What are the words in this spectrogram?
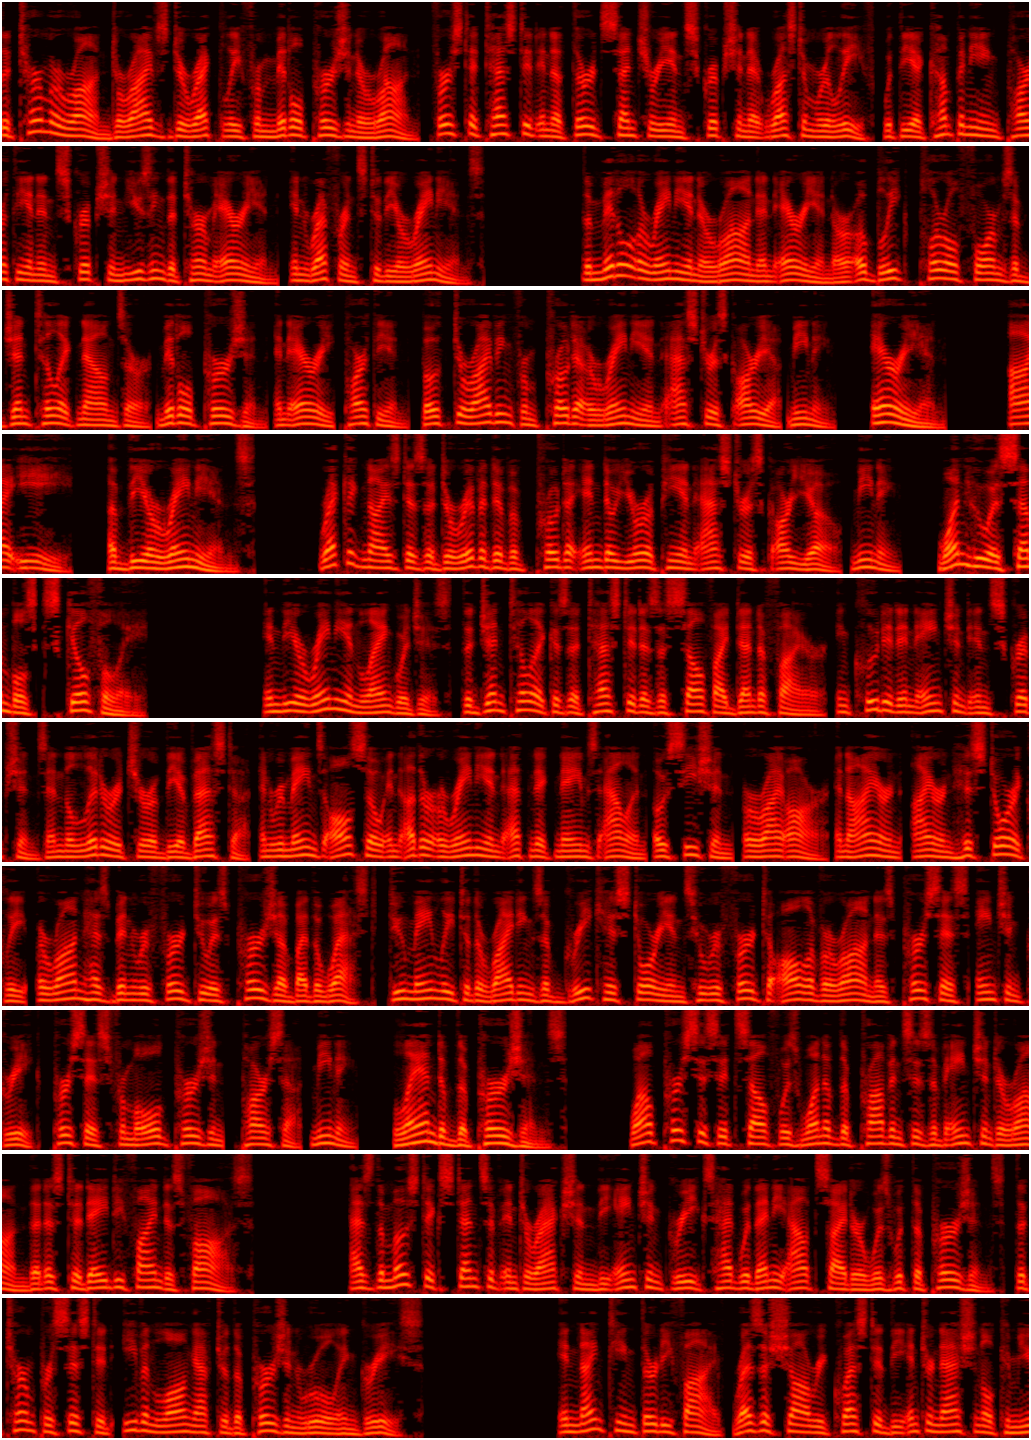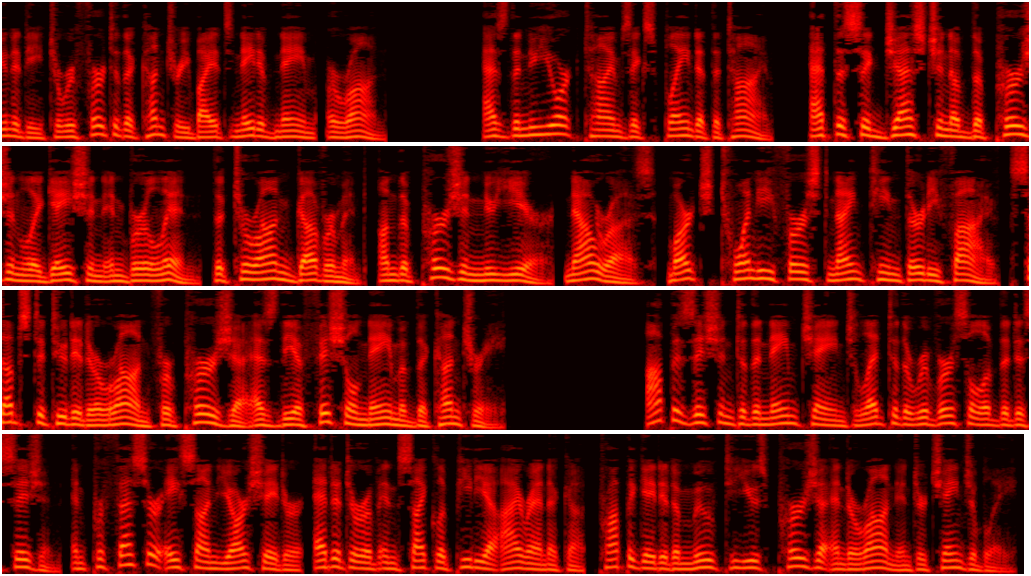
The term Iran derives directly from Middle Persian Iran, first attested in a 3rd century inscription at Rustam relief, with the accompanying Parthian inscription using the term Aryan, in reference to the Iranians. The Middle Iranian Iran and Aryan are oblique plural forms of gentilic nouns Ur Middle Persian and Ari Parthian, both deriving from Proto-Iranian Arya meaning Aryan, i.e., of the Iranians, recognized as a derivative of Proto-Indo-European asterisk Aryo, meaning one who assembles skillfully. In the Iranian languages, the gentilic is attested as a self-identifier, included in ancient inscriptions and the literature of the Avesta, and remains also in other Iranian ethnic names Alan Ossetian, Uri and Iron. Iron Historically, Iran has been referred to as Persia by the West, due mainly to the writings of Greek historians who referred to all of Iran as Persis ancient Greek, Persis from Old Persian, Parsa, meaning, land of the Persians. While Persis itself was one of the provinces of ancient Iran that is today defined as Fars. As the most extensive interaction the ancient Greeks had with any outsider was with the Persians, the term persisted, even long after the Persian rule in Greece. In 1935, Reza Shah requested the international community to refer to the country by its native name, Iran. As The New York Times explained at the time, at the suggestion of the Persian legation in Berlin, the Tehran government, on the Persian New Year, Nowruz, March 21, 1935, substituted Iran for Persia as the official name of the country. Opposition to the name change led to the reversal of the decision, and Professor Ehsan Yarshater, editor of Encyclopaedia Iranica, propagated a move to use Persia and Iran interchangeably.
